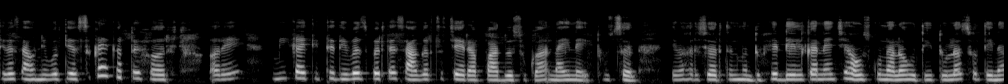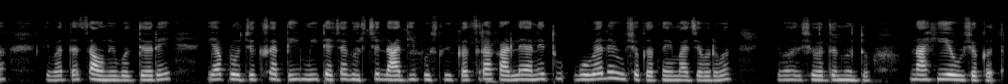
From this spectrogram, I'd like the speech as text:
तेव्हा सावनी बोलते असं काय करतोय हर्ष? अरे मी काय तिथे दिवसभर त्या सागरचा चेहरा पाहत बसू का? नाही नाही तू चल. तेव्हा हर्षवर्धन म्हणतो हे डील करण्याची हाऊस कुणाला होती? तुलाच होती ना? तेव्हा त्या सावनी बोलते अरे या प्रोजेक्टसाठी मी त्याच्या घरची लादी पुसली कचरा काढलाय आणि तू गोव्याला येऊ शकत नाही माझ्याबरोबर. तेव्हा हर्षवर्धन म्हणतो नाही येऊ शकत.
